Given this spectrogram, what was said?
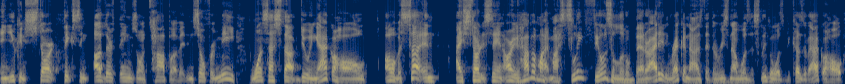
and you can start fixing other things on top of it. And so for me, once I stopped doing alcohol, all of a sudden I started saying, all right, how about my, my sleep feels a little better? I didn't recognize that the reason I wasn't sleeping was because of alcohol.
